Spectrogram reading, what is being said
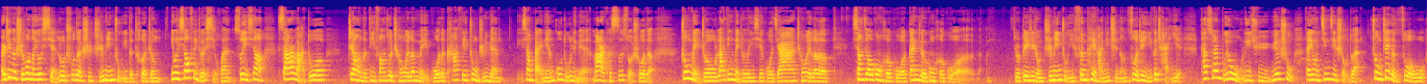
而这个时候呢，又显露出的是殖民主义的特征，因为消费者喜欢，所以像萨尔瓦多。这样的地方就成为了美国的咖啡种植园，像《百年孤独》里面马尔克斯所说的，中美洲、拉丁美洲的一些国家成为了香蕉共和国、甘蔗共和国，就是被这种殖民主义分配哈，你只能做这一个产业。它虽然不用武力去约束，但用经济手段种这个作物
